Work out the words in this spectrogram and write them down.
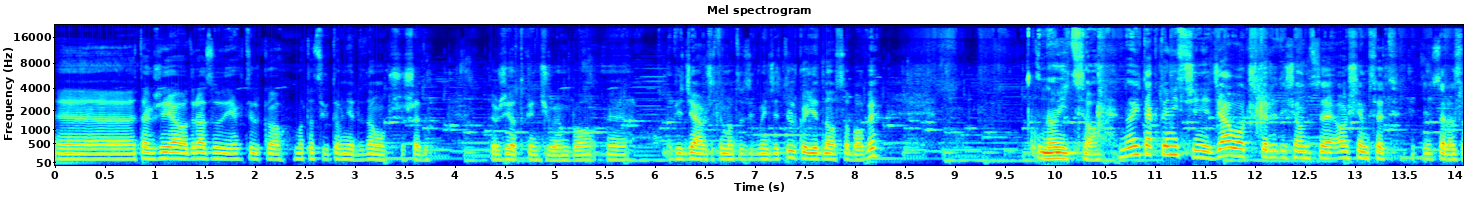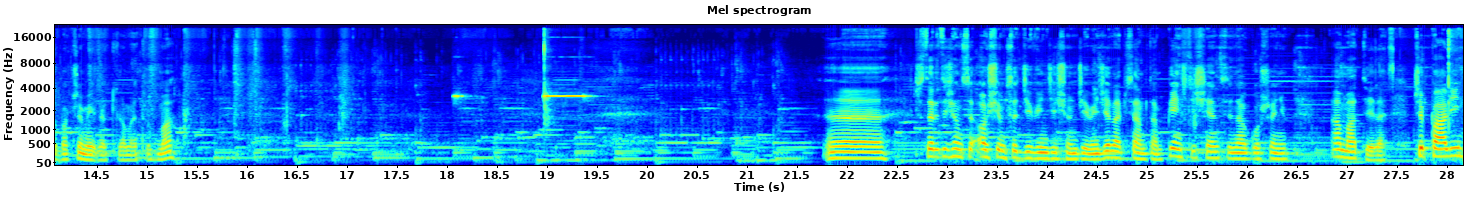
Eee, także ja od razu, jak tylko motocykl do mnie do domu przyszedł, to już je odkręciłem, bo e, wiedziałem, że ten motocykl będzie tylko jednoosobowy. No i co? No i tak to nic się nie działo. 4800, zaraz zobaczymy ile kilometrów ma. Eee, 4899. Ja napisałem tam 5000 na ogłoszeniu, a ma tyle. Czy pali?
